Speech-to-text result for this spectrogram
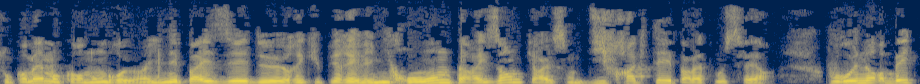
sont quand même encore nombreux. Hein. Il n'est pas aisé de récupérer les micro-ondes, par exemple, car elles sont diffractées par l'atmosphère. Pour une, orbite,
